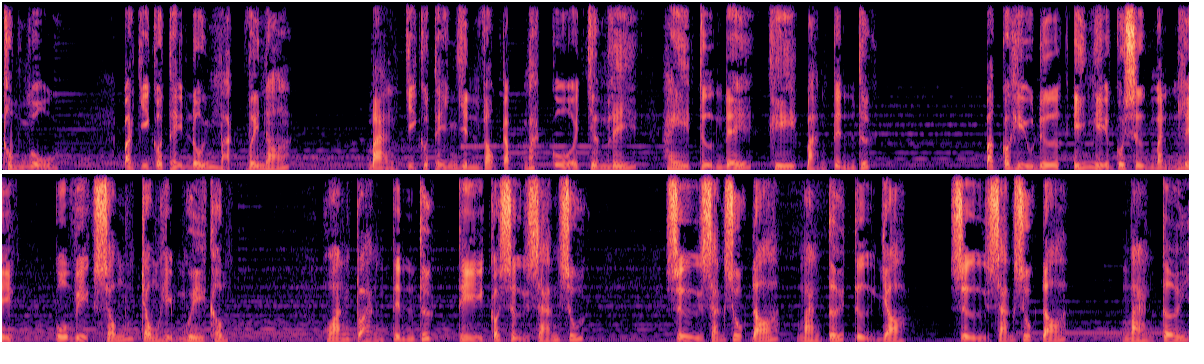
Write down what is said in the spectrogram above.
không ngủ. Bạn chỉ có thể đối mặt với nó. Bạn chỉ có thể nhìn vào cặp mắt của chân lý hay thượng đế khi bạn tỉnh thức. Bạn có hiểu được ý nghĩa của sự mãnh liệt của việc sống trong hiểm nguy không? Hoàn toàn tỉnh thức thì có sự sáng suốt sự sáng suốt đó mang tới tự do sự sáng suốt đó mang tới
